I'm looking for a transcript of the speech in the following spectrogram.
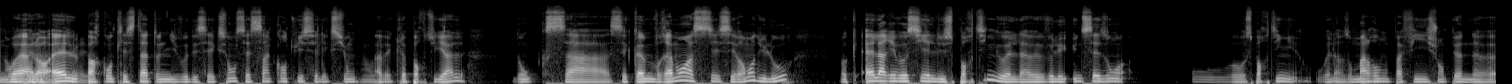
Non? Ouais, alors elle, par contre, les stats au niveau des sélections, c'est 58 sélections Ouais. avec le Portugal. Donc ça, c'est quand même vraiment assez, c'est vraiment du lourd. Donc elle arrive aussi elle du Sporting où elle a évolué une saison au, Sporting où elles n'ont malheureusement pas fini championne euh,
